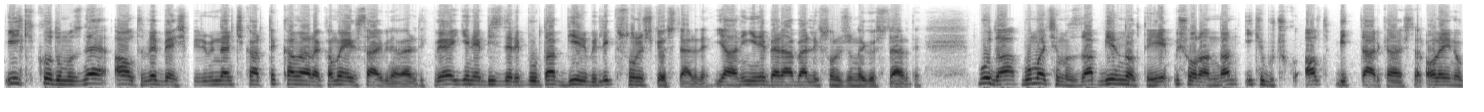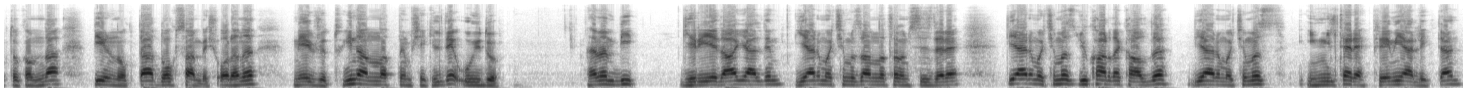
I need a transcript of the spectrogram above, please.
İlk kodumuz ne? 6 ve 5. Birbirinden çıkarttık. Kalan rakamı ev sahibine verdik. Ve yine bizleri burada bir birlik sonuç gösterdi. Yani yine beraberlik sonucunda gösterdi. Bu da bu maçımızda 1.70 orandan 2.5 alt bitti arkadaşlar. Olay.com'da 1.95 oranı mevcut. Yine anlattığım şekilde uydu. Hemen bir geriye daha geldim. Diğer maçımızı anlatalım sizlere. Diğer maçımız yukarıda kaldı. Diğer maçımız İngiltere Premier Lig'den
